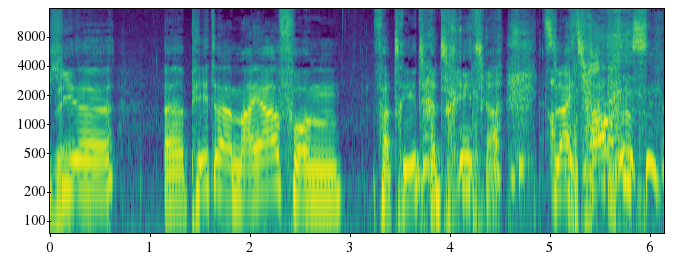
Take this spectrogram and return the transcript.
hier äh, Peter Meyer vom Vertreter Treter 2000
